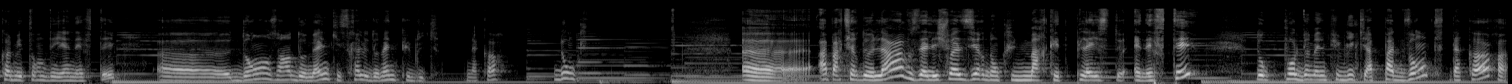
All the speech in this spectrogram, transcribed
comme étant des NFT dans un domaine qui serait le domaine public. D'accord? Donc, à partir de là, vous allez choisir donc une marketplace de NFT. Donc pour le domaine public, il n'y a pas de vente, d'accord?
